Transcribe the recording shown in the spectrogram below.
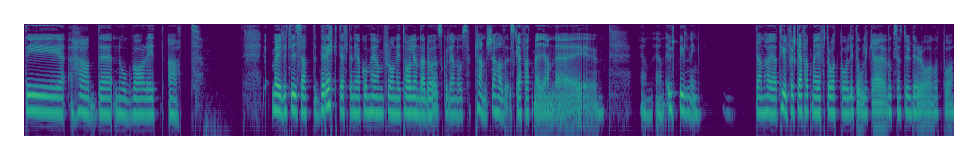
Det hade nog varit att ja, möjligtvis att direkt efter när jag kom hem från Italien där då skulle jag nog kanske ha skaffat mig en eh, en, en utbildning. Den har jag tillförskaffat mig efteråt på lite olika vuxenstudier och gått på,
